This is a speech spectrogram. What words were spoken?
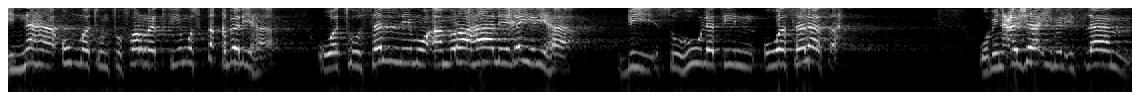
إنها أمة تفرط في مستقبلها وتسلم أمرها لغيرها. بسهولة وسلاسة. ومن عجائب الإسلام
